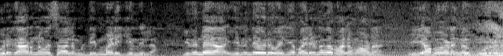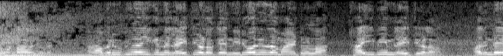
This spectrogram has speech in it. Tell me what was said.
ഒരു കാരണവശാലും ഡിമ്മടിക്കുന്നില്ല ഇതിന്റെ ഇതിന്റെ ഒരു വലിയ പരിണത ഫലമാണ് ഈ അപകടങ്ങൾ കൂടുതലും ഉണ്ടാകുന്നത്. അവരുപയോഗിക്കുന്ന ലൈറ്റുകളൊക്കെ നിരോധിതമായിട്ടുള്ള ഹൈബീം ലൈറ്റുകളാണ്. അതിന്റെ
